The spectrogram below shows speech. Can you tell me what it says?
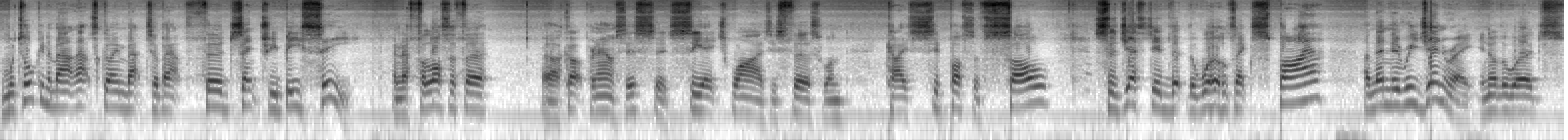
and we're talking about that's going back to about 3rd century BC. And a philosopher, uh, I can't pronounce this, it's C-H-Y is his first one, Chrysippus of Sol, suggested that the worlds expire and then they regenerate. In other words,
